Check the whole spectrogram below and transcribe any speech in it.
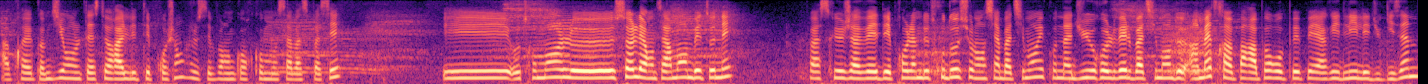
Après, comme dit, on le testera l'été prochain. Je ne sais pas encore comment ça va se passer. Et autrement, le sol est entièrement bétonné parce que j'avais des problèmes de trous d'eau sur l'ancien bâtiment et qu'on a dû relever le bâtiment de 1 mètre par rapport au PPRI de Lille et du Guizen.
